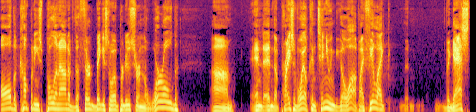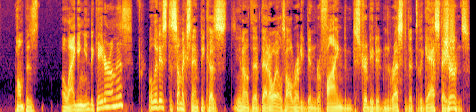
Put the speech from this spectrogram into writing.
all the companies pulling out of the third biggest oil producer in the world, um, and and the price of oil continuing to go up. I feel like the gas pump is a lagging indicator on this? Well, it is to some extent because you know that that oil's already been refined and distributed, and the rest of it to the gas stations.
